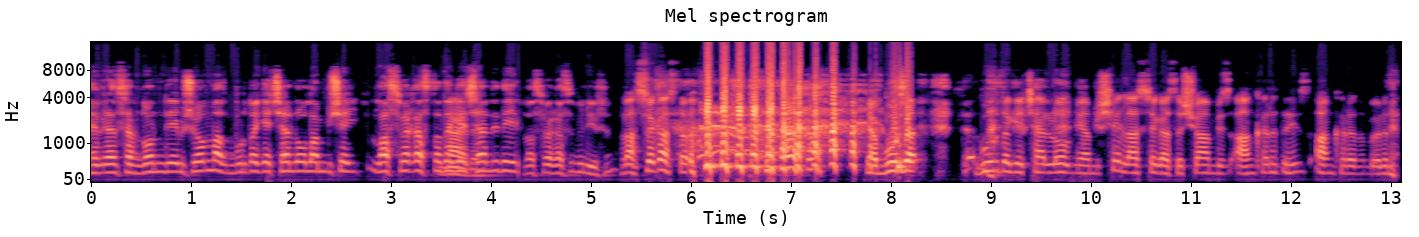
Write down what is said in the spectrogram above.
Evrensel norm diye bir şey olmaz. Burada geçerli olan bir şey Las Vegas'ta da Nerede? geçerli değil. Las Vegas'ı biliyorsun. Las Vegas'ta ya burada burada geçerli olmayan bir şey Las Vegas'ta şu an biz Ankara'dayız. Ankara'nın böyle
